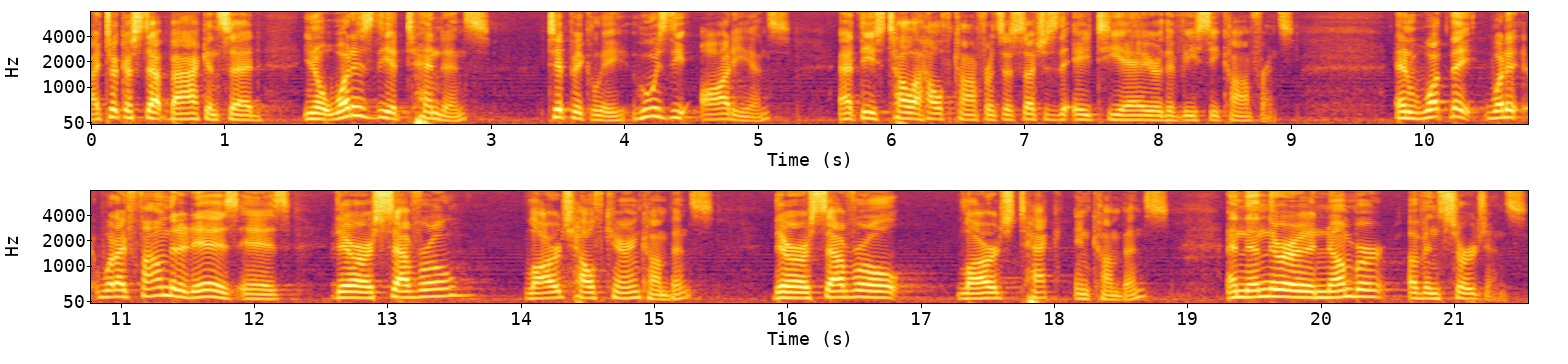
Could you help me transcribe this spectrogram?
I took a step back and said, you know, what is the attendance typically? Who is the audience at these telehealth conferences such as the ATA or the VSee conference? And what, they, what, it, what I found that it is, is there are several large healthcare incumbents, there are several large tech incumbents, and then there are a number of insurgents.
